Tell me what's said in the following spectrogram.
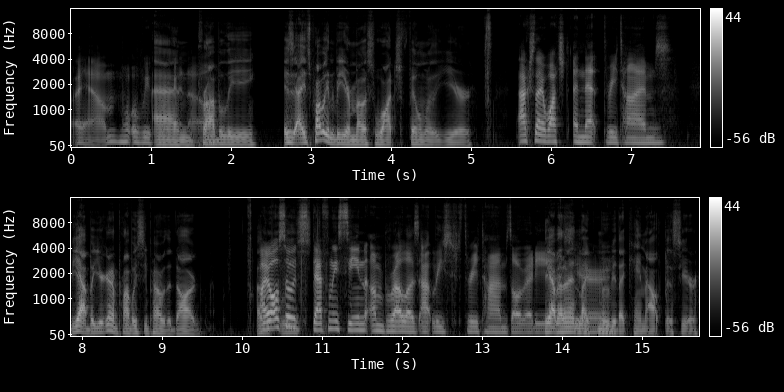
I am. A week and know. probably is it's probably gonna be your most watched film of the year. Actually, I watched Annette three times. Yeah, but you're gonna probably see Power of the Dog. I also least- definitely seen Umbrellas at least three times already. yeah, but I this meant like movie that came out this year.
